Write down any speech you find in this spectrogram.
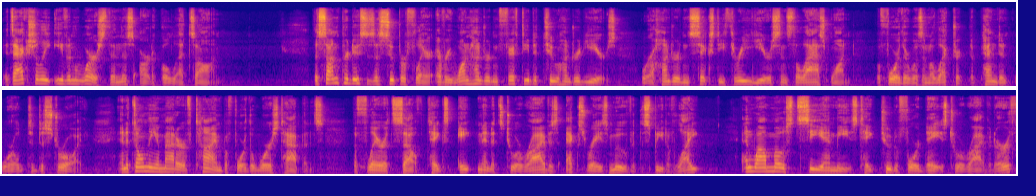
it's actually even worse than this article lets on. The Sun produces a superflare every 150 to 200 years. We're 163 years since the last one, before there was an electric dependent world to destroy. And it's only a matter of time before the worst happens. The flare itself takes 8 minutes to arrive as X rays move at the speed of light. And while most CMEs take 2 to 4 days to arrive at Earth,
